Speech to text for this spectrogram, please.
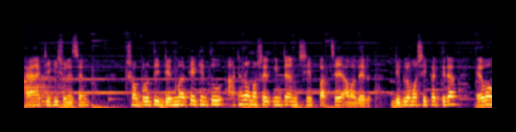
হ্যাঁ ঠিকই শুনেছেন। সম্প্রতি ডেনমার্কে কিন্তু আঠারো মাসের ইন্টার্নশিপ পাচ্ছে আমাদের ডিপ্লোমা শিক্ষার্থীরা এবং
